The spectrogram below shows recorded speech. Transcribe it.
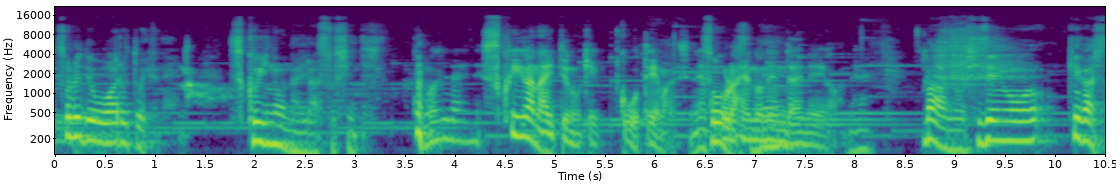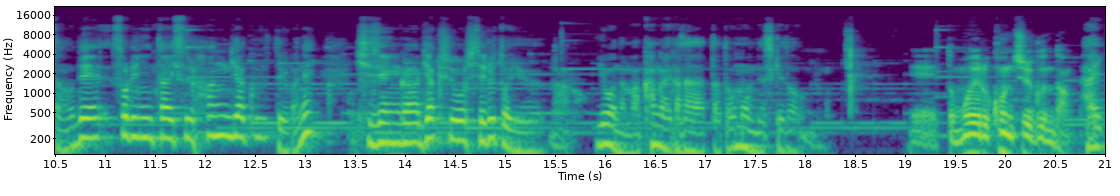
ーそれで終わるというね、救いのないラストシーンでした。この時代ね、救いがないっていうのも結構テーマですね。すねここら辺の年代の映画はね。まあ、あの、自然を怪我したので、それに対する反逆というかね、自然が逆襲をしてるというようなまあ考え方だったと思うんですけどど。、えっ、と、燃える昆虫軍団。はい。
